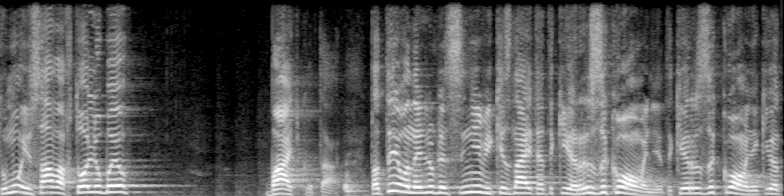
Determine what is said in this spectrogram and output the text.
Тому Ісава хто любив? Батько, так. Тати вони люблять синів, які, знаєте, такі ризиковані, такі ризиковані, які от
